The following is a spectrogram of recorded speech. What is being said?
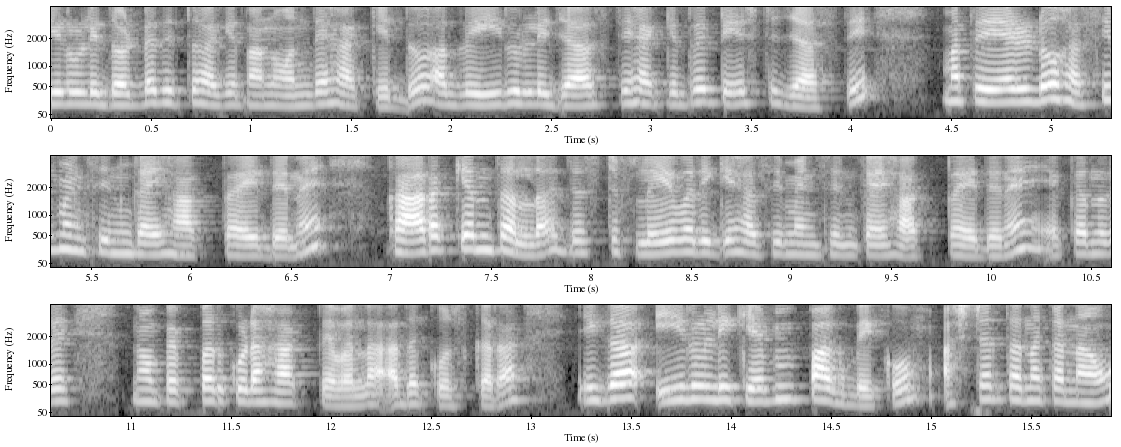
ಈರುಳ್ಳಿ ದೊಡ್ಡದಿತ್ತು ಹಾಗೆ ನಾನು ಒಂದೇ ಹಾಕಿದ್ದು. ಆದರೆ ಈರುಳ್ಳಿ ಜಾಸ್ತಿ ಹಾಕಿದರೆ ಟೇಸ್ಟ್ ಜಾಸ್ತಿ. ಮತ್ತು ಎರಡು ಹಸಿಮೆಣಸಿನ್ಕಾಯಿ ಹಾಕ್ತಾ ಇದ್ದೇನೆ. ಖಾರಕ್ಕೆ ಅಂತಲ್ಲ ಜಸ್ಟ್ ಫ್ಲೇವರಿಗೆ ಹಸಿಮೆಣಸಿನ್ಕಾಯಿ ಹಾಕ್ತಾ ಇದ್ದೇನೆ. ಯಾಕಂದರೆ ನಾವು ಪೆಪ್ಪರ್ ಕೂಡ ಹಾಕ್ತೇವಲ್ಲ, ಅದಕ್ಕೋಸ್ಕರ. ಈಗ ಈರುಳ್ಳಿ ಕೆಂಪಾಗಬೇಕು. ಅಷ್ಟರ ತನಕ ನಾವು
